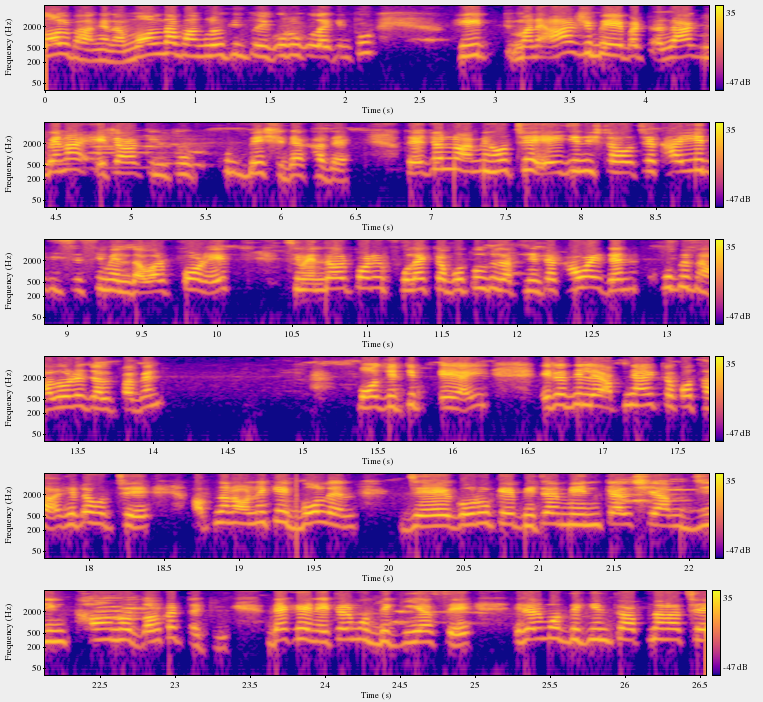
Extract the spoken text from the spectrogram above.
মল ভাঙে না। মল না ভাঙলেও কিন্তু এই গরুগুলা কিন্তু হিট মানে আসবে বাট রাখবে না, এটা কিন্তু খুব বেশি দেখা দেয়। তো এই জন্য আমি হচ্ছে এই জিনিসটা হচ্ছে খাইয়ে দিছি সিমেন্ট দেওয়ার পরে। সিমেন্ট দেওয়ার পরে ফুল একটা বোতল যদি আপনি এটা খাওয়াই দেন, খুবই ভালো রেজাল্ট পাবেন। পজিটিভ এআই এটা দিলে আপনি আরেকটা কথা, সেটা হচ্ছে আপনারা অনেকেই বলেন যে গরুকে ভিটামিন, ক্যালসিয়াম, জিঙ্ক খাওয়ানোর দরকারটা কি? দেখেন, এটার মধ্যে কি আছে? এটার মধ্যে কিন্তু আপনার আছে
